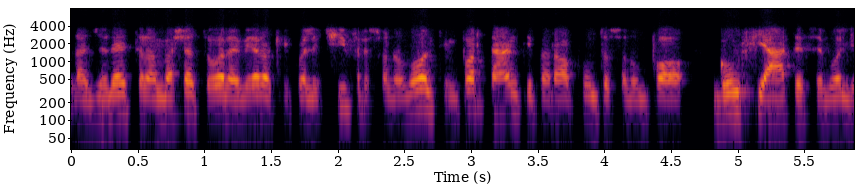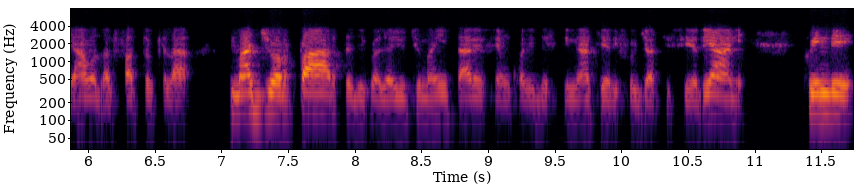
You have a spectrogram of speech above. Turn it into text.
l'ha già detto l'ambasciatore, è vero che quelle cifre sono molto importanti, però appunto sono un po' gonfiate se vogliamo dal fatto che la maggior parte di quegli aiuti umanitari siano quelli destinati ai rifugiati siriani. Quindi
